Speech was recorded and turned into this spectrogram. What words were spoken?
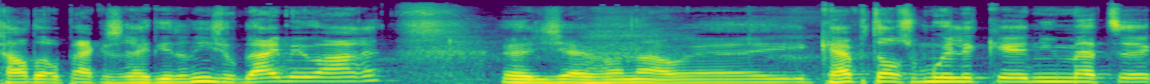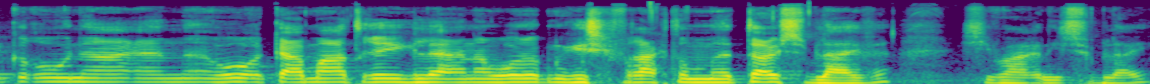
hadden op Eckersrijd die er niet zo blij mee waren. Uh, die zeiden van, nou, ik heb het al zo moeilijk nu met corona en horeca maatregelen. En dan wordt ook nog eens gevraagd om thuis te blijven. Dus die waren niet zo blij.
